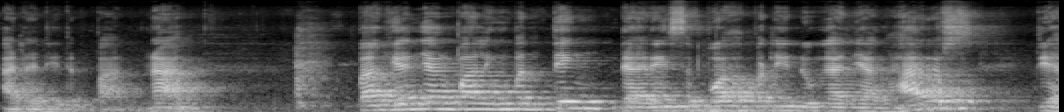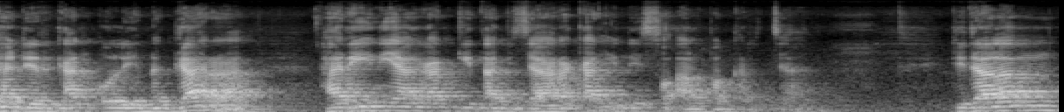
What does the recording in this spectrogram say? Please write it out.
ada di depan. Nah, bagian yang paling penting dari sebuah perlindungan yang harus dihadirkan oleh negara, hari ini yang akan kita bicarakan ini soal pekerja. Di dalam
